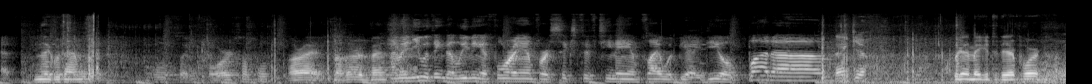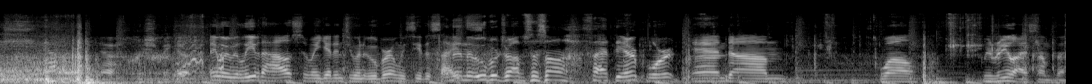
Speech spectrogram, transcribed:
at Nick, what time is it? It's like four or something. All right, another adventure. I mean, you would think that leaving at 4 a.m. for a 6:15 a.m. flight would be ideal, but um. Thank you. We're gonna make it to the airport. Yeah, we should be good. Anyway, we leave the house and we get into an Uber and we see the sights. And then the Uber drops us off at the airport, and um, well, we realize something.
